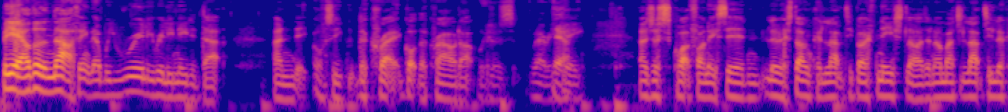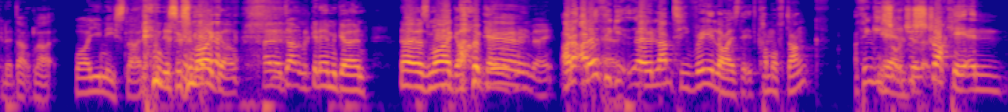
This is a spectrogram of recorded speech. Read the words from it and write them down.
But yeah, other than that, I think that we really, really needed that, and it obviously the cra- got the crowd up, which was very Yeah. key. It was just quite funny seeing Lewis Dunk and Lamptey both knee slide, and I imagine Lamptey looking at Dunk like, "Why are you knee sliding? this is my goal." and then Dunk looking at him and going, "No, it was my goal. Off me, mate." I don't, I don't think it, uh, Lamptey realised it'd come off dunk. I think he Yeah, sort of just but- struck it and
